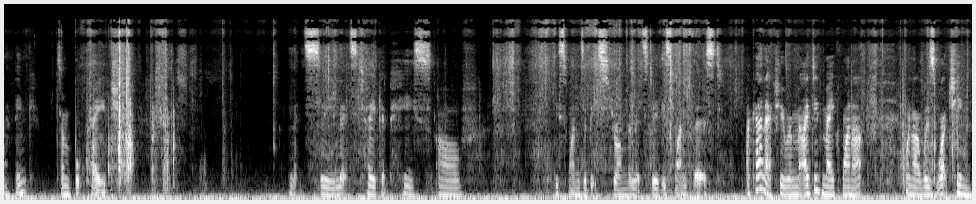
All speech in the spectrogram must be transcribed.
I think. Some book page. Let's see, let's take a piece of, this one's a bit stronger. Let's do this one first. I can't actually remember, I did make one up when I was watching,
